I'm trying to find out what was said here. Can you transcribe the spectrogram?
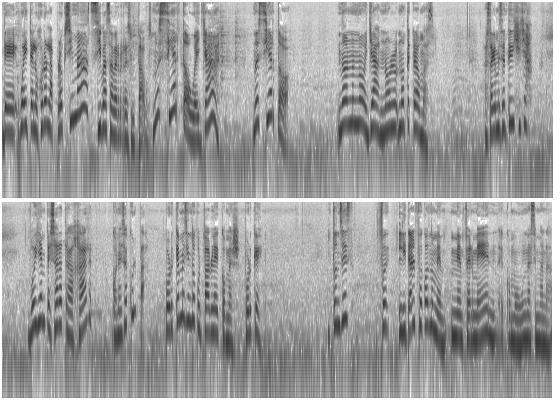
de, güey, te lo juro, la próxima sí vas a ver resultados. No es cierto, güey, ya, no es cierto. No, no, no, ya, no, no te creo más. Hasta que me sentí y dije, ya, voy a empezar a trabajar con esa culpa. ¿Por qué me siento culpable de comer? ¿Por qué? Entonces, fue, literal fue cuando me, enfermé en como una semana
